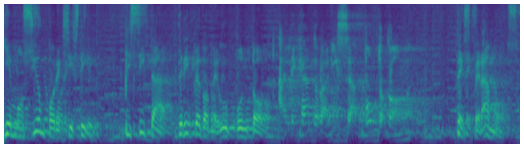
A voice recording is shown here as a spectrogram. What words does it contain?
y emoción por existir. Visita www.alejandroariza.com. Te esperamos.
